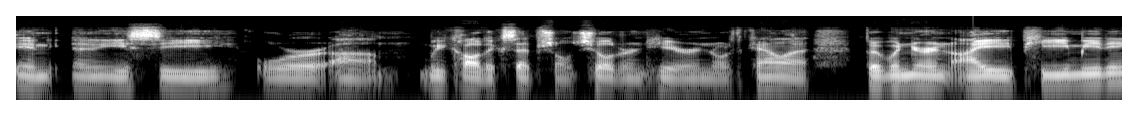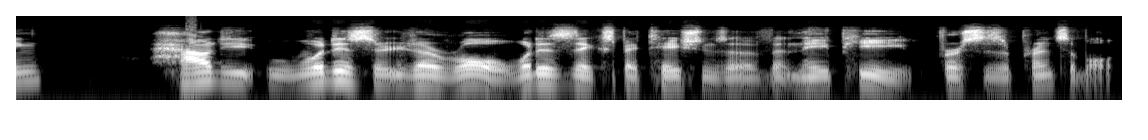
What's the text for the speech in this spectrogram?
in an EC or um, we call it exceptional children here in North Carolina. But when you're in IEP meeting, how do you, what is their, their role? What is the expectations of an AP versus a principal?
